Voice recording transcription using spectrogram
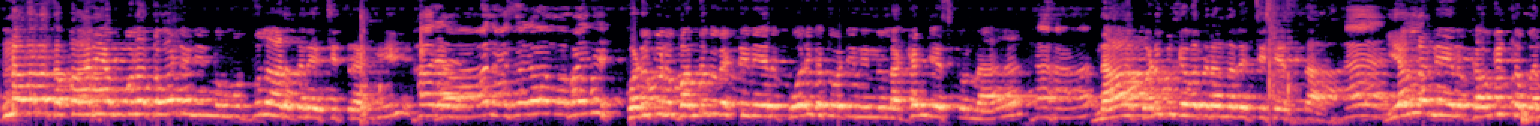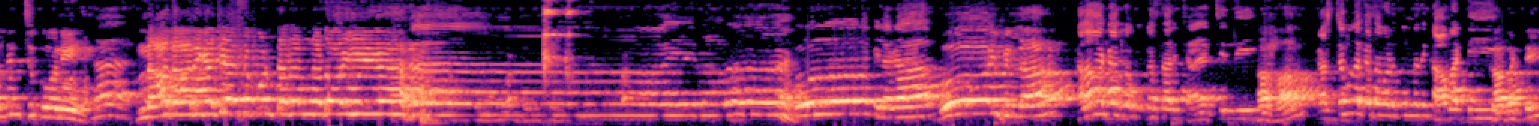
పానీయంబులతోటి నిన్ను ముద్దులాడుతనే చిత్రాంగి కొడుకును బందుకు పెట్టి నేను కోరికతోటి నిన్ను లగ్గం చేసుకున్నా. నా కొడుకు కవతరన్న తెచ్చి చేస్తా. ఎల్ల నేను కవిగిట్ల బంధించుకొని నా దారిగా చేసుకుంటానన్నాడో పిల్లగా. ఓయ్ పిల్ల. కళాకారులకు ఒక్కసారి ఛాయ వచ్చింది. కష్టముల కథ పడుతున్నది కాబట్టి. కాబట్టి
